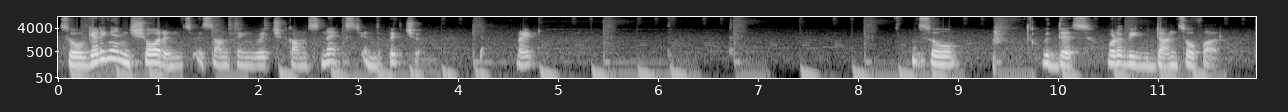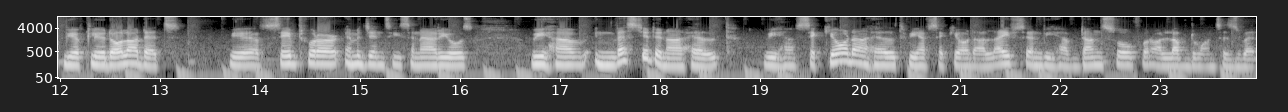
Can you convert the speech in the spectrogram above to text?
So getting insurance is something which comes next in the picture right? So with this what have we done so far? We have cleared all our debts. We have saved for our emergency scenarios. We have invested in our health. We have secured our health. We have secured our lives and we have done so for our loved ones as well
